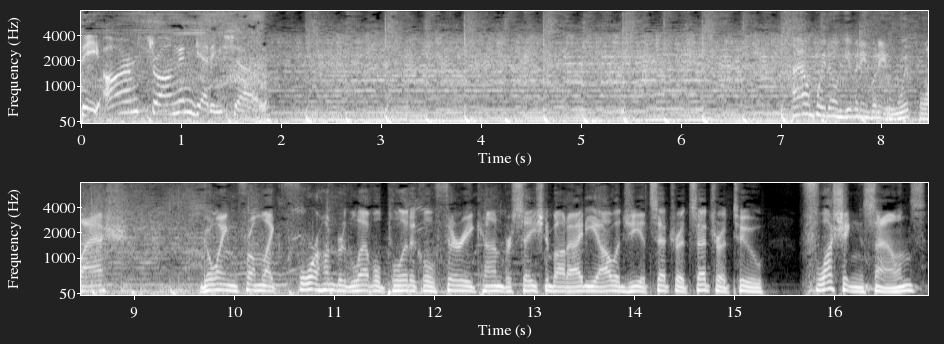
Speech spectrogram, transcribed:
The Armstrong and Getty Show. I hope we don't give anybody whiplash going from like 400 level political theory conversation about ideology, et cetera, et cetera, to flushing sounds.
